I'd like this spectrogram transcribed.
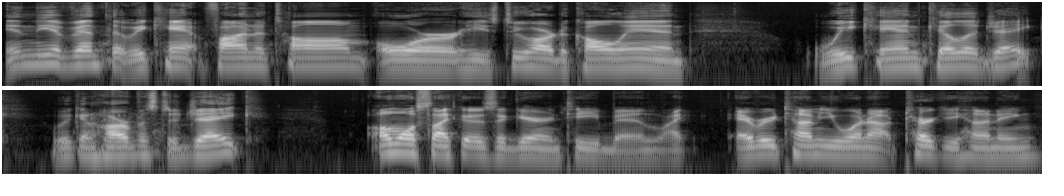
in the event that we can't find a tom or he's too hard to call in, we can kill a jake. We can harvest a jake. almost like it was a guarantee, Ben. Like every time you went out turkey hunting,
